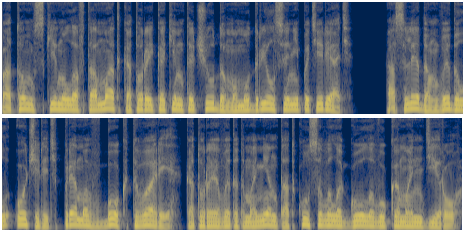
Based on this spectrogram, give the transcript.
Потом вскинул автомат, который каким-то чудом умудрился не потерять, а следом выдал очередь прямо в бок твари, которая в этот момент откусывала голову командиру.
